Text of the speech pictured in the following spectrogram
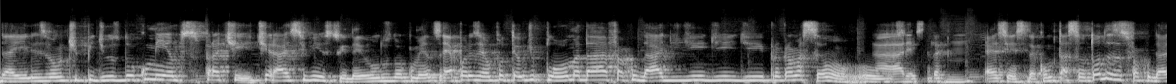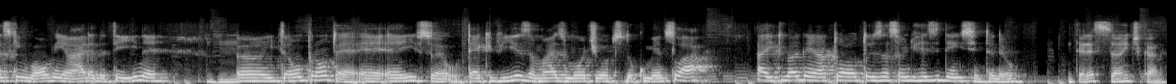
Daí eles vão te pedir os documentos para te tirar esse visto. E daí um dos documentos é, por exemplo, o teu diploma da faculdade de, de, de programação. Ou a área. Ciência da, uhum. É, ciência da computação. Todas as faculdades que envolvem a área da TI, né? Uhum. Uh, então, pronto, é, é, é, isso. É o Tech Visa, mais um monte de outros documentos lá. Aí tu vai ganhar a tua autorização de residência, entendeu? Interessante, cara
